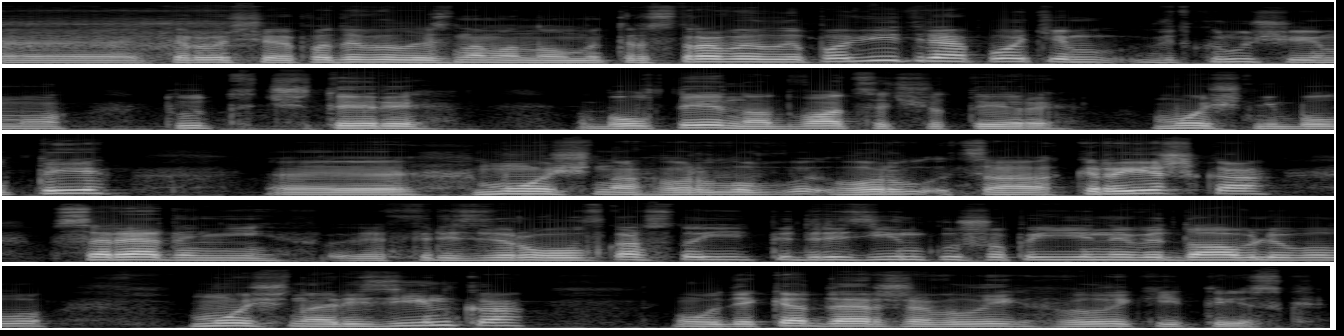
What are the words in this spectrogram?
е, Коротше, подивились на манометр, стравили повітря, потім відкручуємо тут 4 болти на 24. Мощні болти, е, мощна горлов... горл... ця кришка. Всередині е, фрезеровка стоїть під резинку, щоб її не видавлювало. Мощна резинка, от, яка держить вели... великий тиск.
